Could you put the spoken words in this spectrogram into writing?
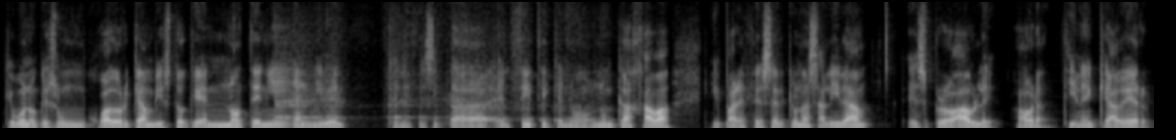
que bueno, que es un jugador que han visto que no tenía el nivel que necesita el City, que no, no encajaba. Y parece ser que una salida es probable. Ahora, tiene que haber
